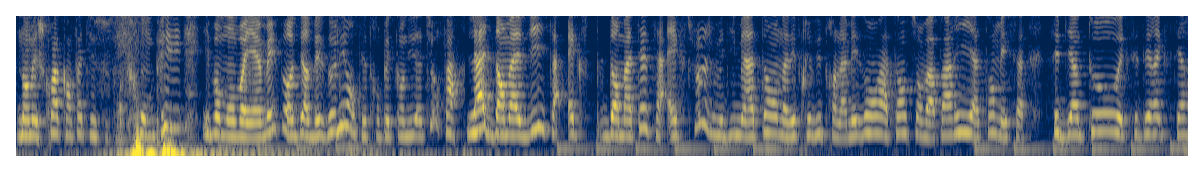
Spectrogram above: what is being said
non mais je crois qu'en fait ils se sont trompés. Ils vont m'envoyer un mail pour dire désolé, on s'est trompé de candidature. Enfin, là dans ma vie, ça dans ma tête ça explose. Je me dis mais attends, on avait prévu de prendre la maison. Attends, si on va à Paris, attends mais c'est bientôt, etc., etc.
